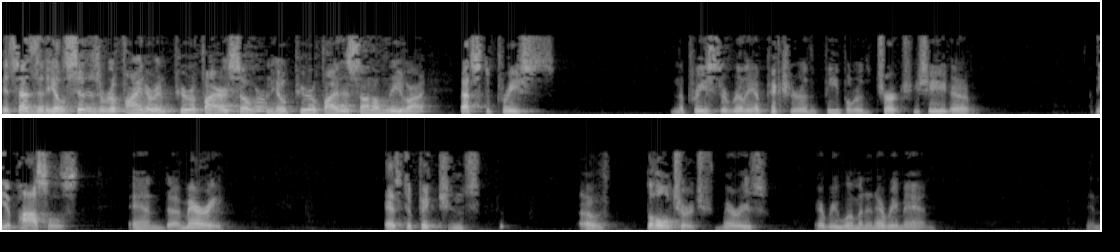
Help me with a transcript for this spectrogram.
It says that he'll sit as a refiner and purifier of silver, and he'll purify the son of Levi. That's the priests. And the priests are really a picture of the people or the church. You see, uh, the apostles and uh, Mary as depictions of the whole church. Mary's every woman and every man, and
